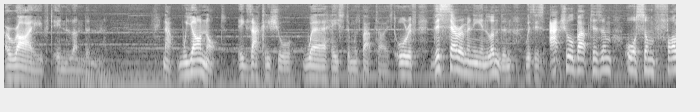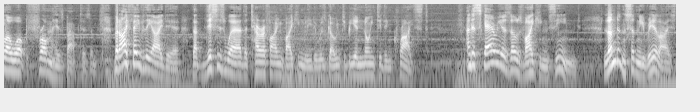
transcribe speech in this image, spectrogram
arrived in London. Now, we are not exactly sure where Haston was baptized, or if this ceremony in London was his actual baptism or some follow up from his baptism. But I favour the idea that this is where the terrifying Viking leader was going to be anointed in Christ and as scary as those Vikings seemed, London suddenly realized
